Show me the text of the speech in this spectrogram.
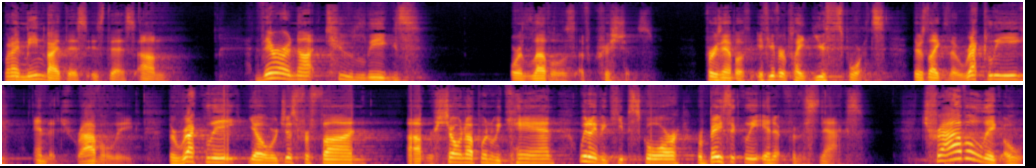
What I mean by this is this um, there are not two leagues or levels of Christians. For example, if you ever played youth sports, there's like the rec league and the travel league. The rec league, yo, we're just for fun. Uh, we're showing up when we can. We don't even keep score. We're basically in it for the snacks. Travel league, oh,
